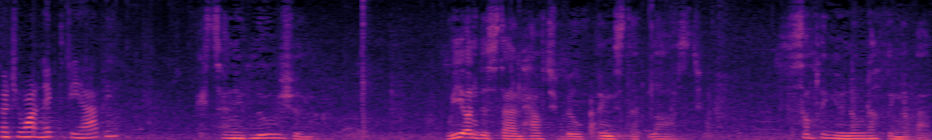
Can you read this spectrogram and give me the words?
Don't you want Nick to be happy? It's an illusion. We understand how to build things that last. Something you know nothing about.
